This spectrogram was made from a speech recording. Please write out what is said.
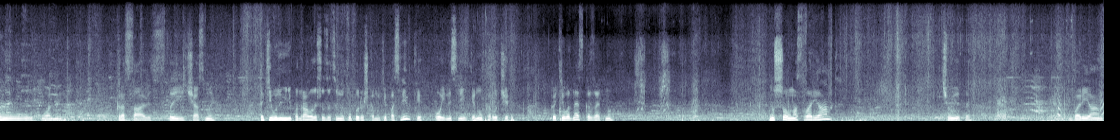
О, вони красавець стоїть. Зараз ми. Такі вони мені понравились, що за цими пупиришками, типа слівки. Ой, не слівки, ну коротше, хотів одне сказати, ну. Ну що, у нас варіант. Чуєте? Варіант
